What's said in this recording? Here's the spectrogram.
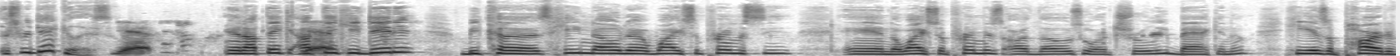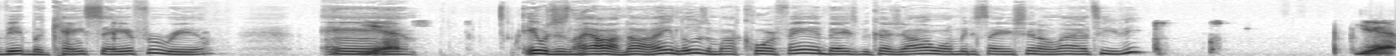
It's ridiculous. yes, And I think I think he did it because he know that white supremacy and the white supremacists are those who are truly backing him. He is a part of it, but can't say it for real. And Yes. it was just like, oh no, I ain't losing my core fan base because y'all want me to say this shit on live TV. Yeah.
